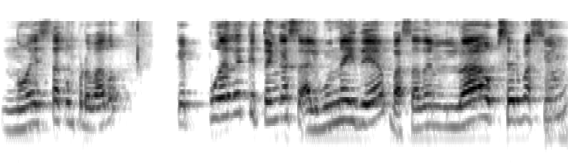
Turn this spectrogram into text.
no está comprobado, que puede que tengas alguna idea basada en la observación,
